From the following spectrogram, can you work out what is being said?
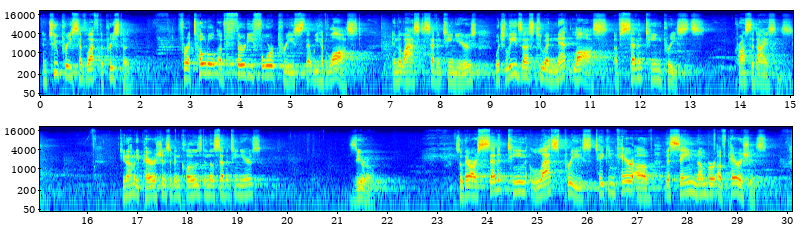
and two priests have left the priesthood, for a total of 34 priests that we have lost in the last 17 years, which leads us to a net loss of 17 priests across the diocese. Do you know how many parishes have been closed in those 17 years? Zero. So there are 17 less priests taking care of the same number of parishes.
